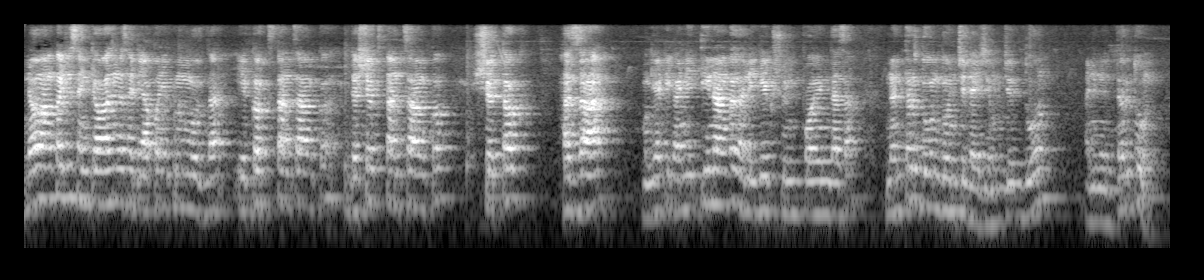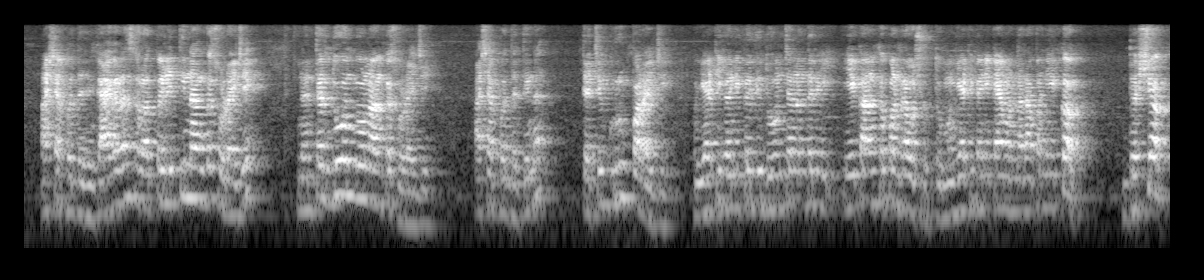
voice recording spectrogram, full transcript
नऊ अंकाची संख्या वाचण्यासाठी आपण इकडून मोजणार. एकक स्थानचा अंक दशक स्थानचा अंक शतक हजार. मग या ठिकाणी तीन अंक झाले. एक शून्य पॉईंट त्याचा नंतर दोन दोनचे द्यायचे. म्हणजे दोन आणि नंतर दोन. अशा पद्धतीने. काय करायचं सर्वात? पहिले तीन अंक सोडायचे. नंतर दोन दोन अंक सोडायचे. अशा पद्धतीनं त्याचे ग्रुप पाडायचे. मग या ठिकाणी कधी दोनच्या नंतर एक अंक पण राहू शकतो. मग या ठिकाणी काय म्हणणार आपण? एकक दशक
